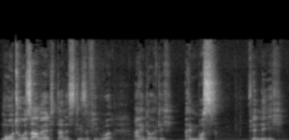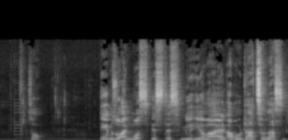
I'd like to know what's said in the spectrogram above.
Motu sammelt, dann ist diese Figur eindeutig ein Muss, finde ich. So. Ebenso ein Muss ist es, mir hier mal ein Abo dazulassen.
